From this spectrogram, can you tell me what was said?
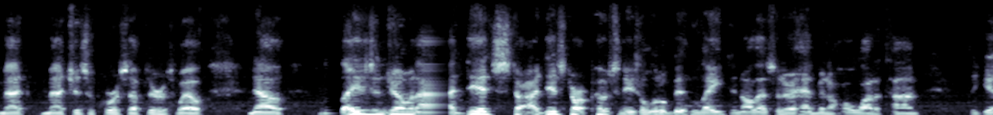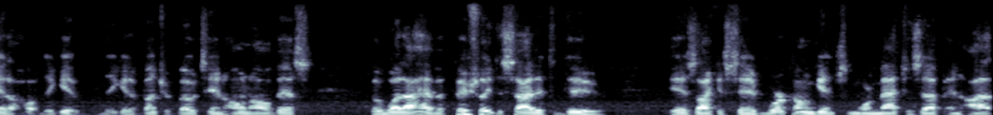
match, matches, of course, up there as well. Now, ladies and gentlemen, I, I did start. I did start posting these a little bit late and all that, so there hadn't been a whole lot of time to get a to get to get a bunch of votes in on all this. But what I have officially decided to do is, like I said, work on getting some more matches up, and I,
